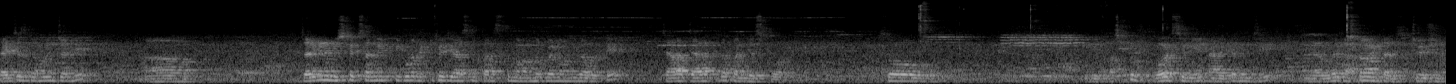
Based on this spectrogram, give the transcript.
దయచేసి గమనించండి. జరిగిన మిస్టేక్స్ అన్నింటినీ కూడా రెక్టిఫై చేయాల్సిన పరిస్థితి మన అందరిపైన ఉంది కాబట్టి చాలా జాగ్రత్తగా పనిచేసుకోవాలి. సో ఇది ఫస్ట్ వర్డ్స్ ఇవి నా దగ్గర నుంచి. మీ అందరికీ అర్థమైంటుంది సిచ్యువేషన్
